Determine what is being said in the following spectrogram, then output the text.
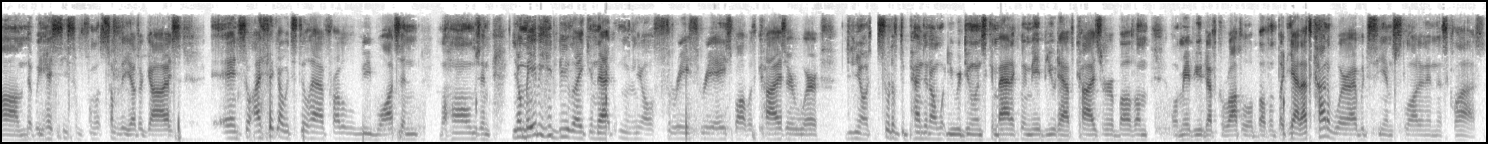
um, that we see some from some of the other guys and so I think I would still have probably Watson, Mahomes, and you know maybe he'd be like in that you know three three A spot with Kizer, where you know sort of dependent on what you were doing schematically, maybe you'd have Kizer above him, or maybe you'd have Garoppolo above him. But yeah, that's kind of where I would see him slotted in this class.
